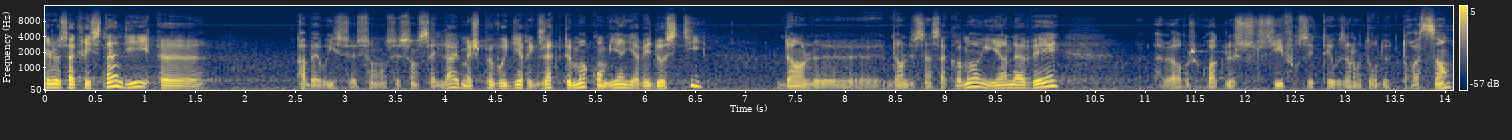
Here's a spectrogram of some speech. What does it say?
Et le sacristain dit euh, ah ben oui, ce sont, ce sont celles-là, mais je peux vous dire exactement combien il y avait d'hosties dans le, dans le Saint-Sacrement. Il y en avait, alors je crois que le chiffre c'était aux alentours de 300,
